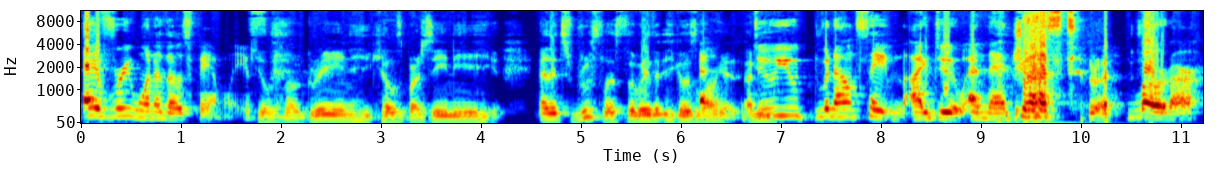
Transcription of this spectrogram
every one of those families. He kills Moe Greene. He kills Barzini. He, and it's ruthless the way that he goes along it. I Uh, do mean, you renounce Satan? I do. And then just right. murder.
